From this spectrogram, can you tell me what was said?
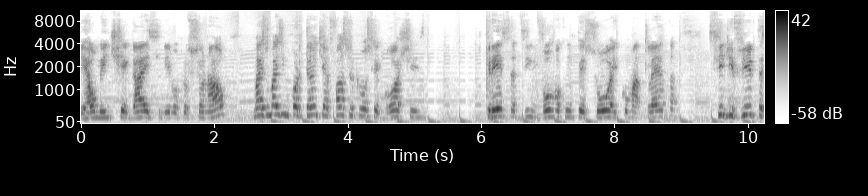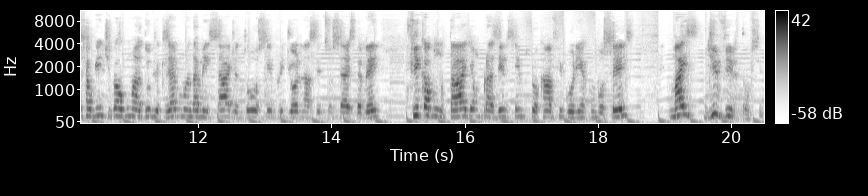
e realmente chegar a esse nível profissional. Mas o mais importante é faça o que você goste, cresça, desenvolva como pessoa e como atleta. Se divirta, se alguém tiver alguma dúvida, quiser me mandar mensagem, eu estou sempre de olho nas redes sociais também. Fica à vontade, é um prazer sempre trocar uma figurinha com vocês. Mas divirtam-se.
